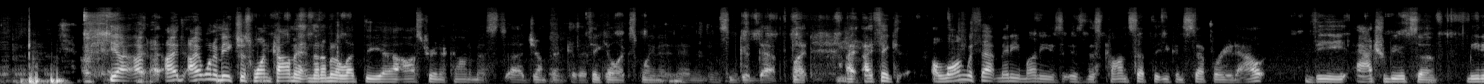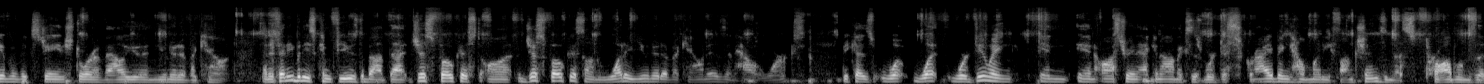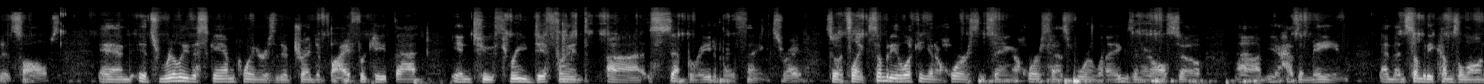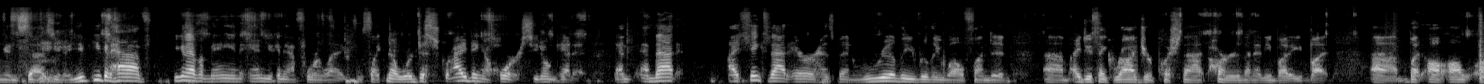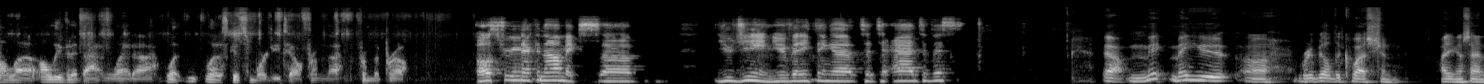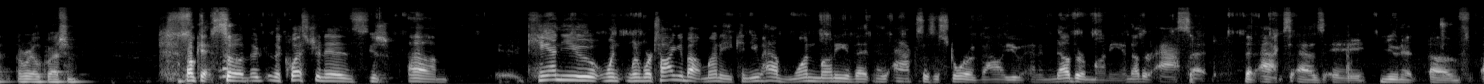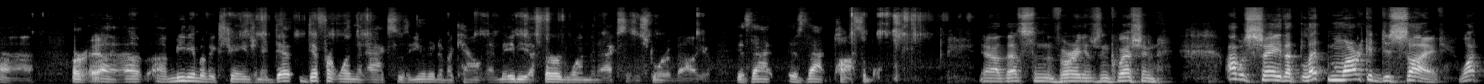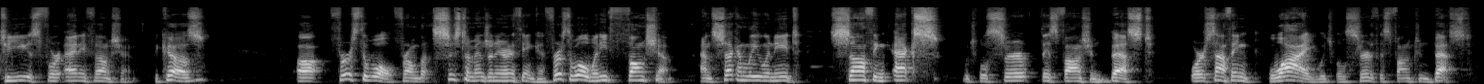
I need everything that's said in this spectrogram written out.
Okay. Yeah, I, I, I, want to make just one comment, and then I'm going to let the uh, Austrian economist uh, jump in because I think he'll explain it in, in, some good depth. But I, I, think along with that many monies is this concept that you can separate out the attributes of medium of exchange, store of value, and unit of account. And if anybody's confused about that, just focused on just focus on what a unit of account is and how it works. Because what what we're doing in in Austrian economics is we're describing how money functions and the problems that it solves. And it's really the scam coiners that have tried to bifurcate that into three different uh, separatable things, right? So it's like somebody looking at a horse and saying a horse has four legs and it also um, you know, has a mane. And then somebody comes along and says, you know, you, you can have you can have a mane and you can have four legs. It's like, no, we're describing a horse. You don't get it. And and that I think that error has been really, really well funded. Um, I do think Roger pushed that harder than anybody, but uh, but I'll I'll I'll, uh, I'll leave it at that and let uh, let let us get some more detail from the from the pro. Austrian economics, uh, Eugene, you have anything uh, to to add to this? Yeah, may may you uh, rebuild the question? I didn't understand the real question. Okay, so the the question is, um, can you when when we're talking about money, can you have one money that acts as a store of value and another money, another asset that acts as a unit of uh, or a, a, medium of exchange and a di- different one that acts as a unit of account and maybe a third one that acts as a store of value? Is that is that possible? Yeah that's a very interesting question. I would say that let market decide what to use for any function because uh, first of all from the system engineering thinking first of all we need function and secondly we need something x which will serve this function best or something y, which will serve this function best.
